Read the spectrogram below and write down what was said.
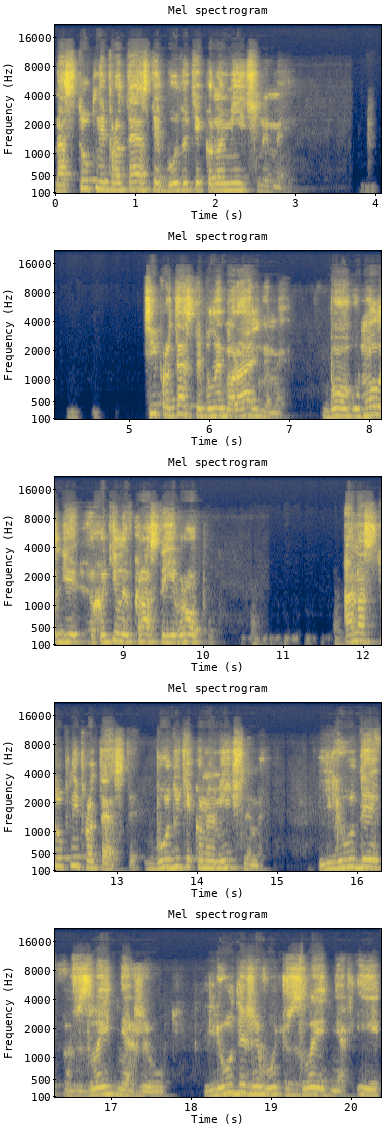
Наступні протести будуть економічними. Ці протести були моральними, бо у молоді хотіли вкрасти Європу. А наступні протести будуть економічними. Люди в злиднях живуть. Люди живуть в злиднях. І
